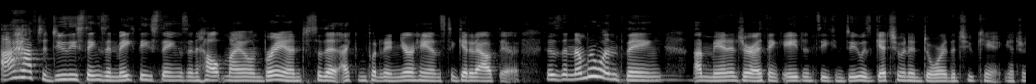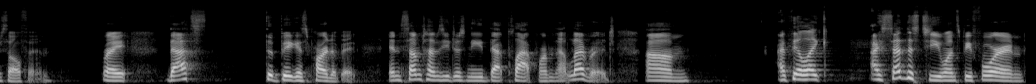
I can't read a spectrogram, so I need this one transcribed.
I have to do these things and make these things and help my own brand so that I can put it in your hands to get it out there. Because the number one thing a manager, I think, agency can do is get you in a door that you can't get yourself in. Right? That's the biggest part of it. And sometimes you just need that platform, that leverage. Um, I feel like I said this to you once before, and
